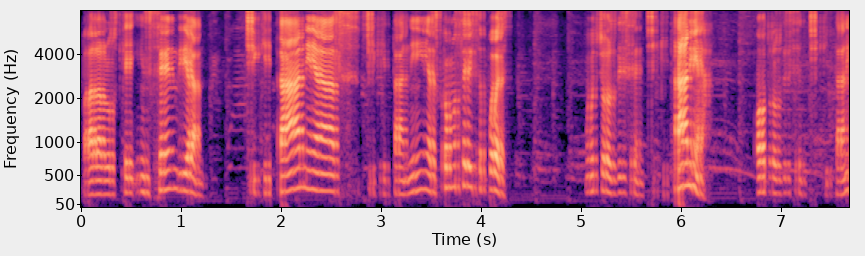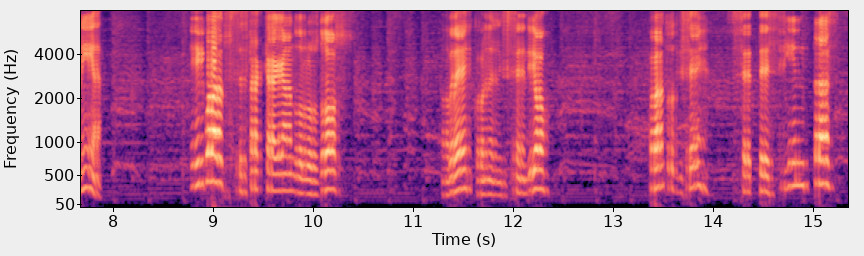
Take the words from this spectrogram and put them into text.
para los que incendian chiquitaneas, chiquitanías, ¿cómo se dice pues? Muchos dicen chiquitania, otros dicen chiquitanía. Igual pues, se está cagando los dos. Con el incendio. ¿Cuánto dice? 700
